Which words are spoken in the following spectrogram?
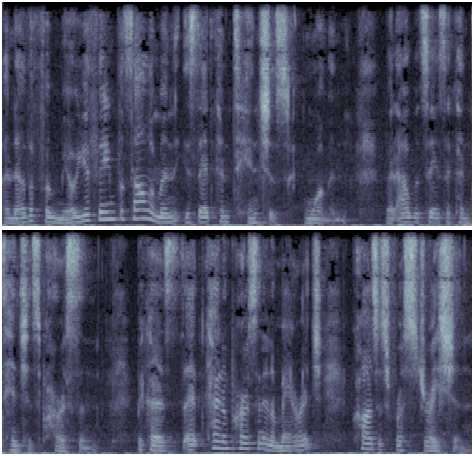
another familiar theme for Solomon is that contentious woman. But I would say it's a contentious person because that kind of person in a marriage causes frustration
